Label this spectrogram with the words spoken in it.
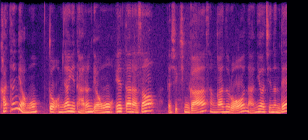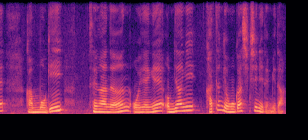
같은 경우 또 음량이 다른 경우에 따라서 식신과 상관으로 나뉘어지는데 간목이 생하는 오행의 음양이 같은 경우가 식신이 됩니다.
